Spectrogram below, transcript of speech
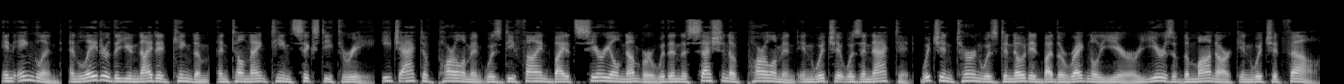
In England, and later the United Kingdom, until 1963, each Act of Parliament was defined by its serial number within the session of Parliament in which it was enacted, which in turn was denoted by the regnal year or years of the monarch in which it fell.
